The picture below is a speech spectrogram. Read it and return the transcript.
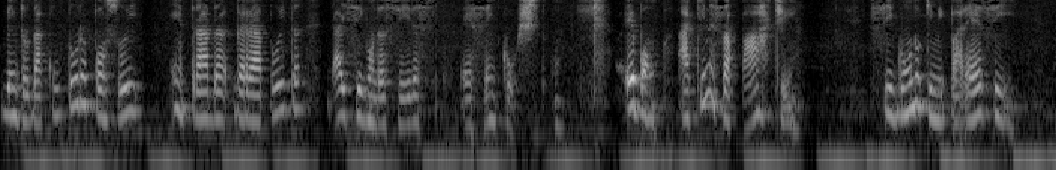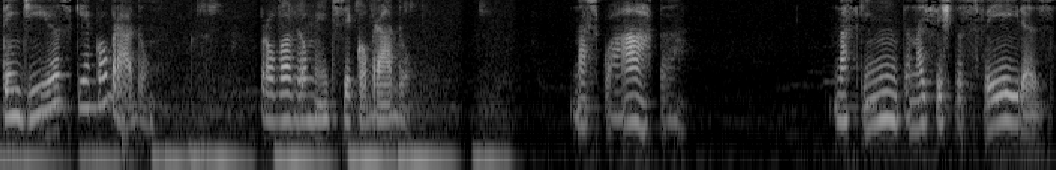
dentro da cultura possui entrada gratuita, às segundas-feiras é sem custo. E bom, aqui nessa parte Segundo o que me parece, tem dias que é cobrado. Provavelmente ser cobrado nas quartas, nas quintas, nas sextas-feiras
